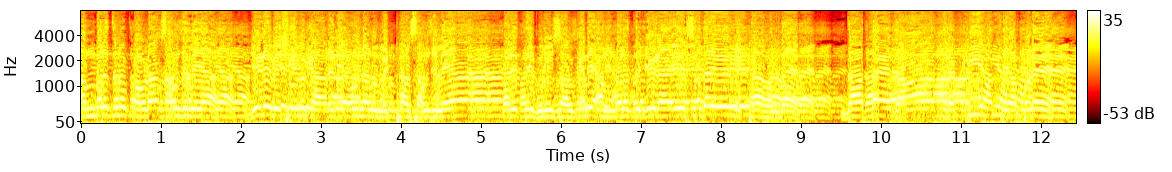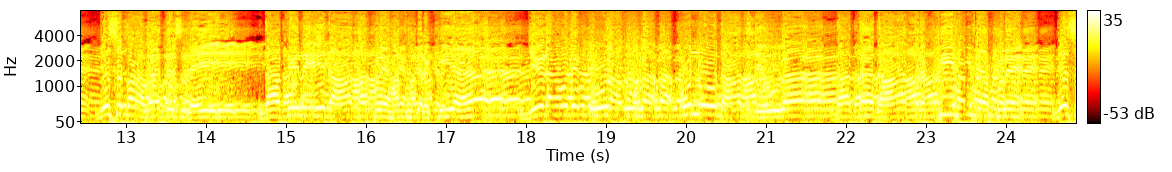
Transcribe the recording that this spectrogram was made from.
ਅੰਮ੍ਰਿਤ ਨੂੰ ਕੌੜਾ ਸਮਝ ਲਿਆ, ਜਿਹੜੇ ਵਿਸ਼ੇ ਵਿਕਾਰ ਨੇ ਉਹਨਾਂ ਨੂੰ ਮਿੱਠਾ ਸਮਝ ਲਿਆ। ਪਰ ਇੱਥੇ ਗੁਰੂ ਸਾਹਿਬ ਕਹਿੰਦੇ, ਅੰਮ੍ਰਿਤ ਜਿਹੜਾ ਇਹ ਸਦਾ ਹੀ ਮਿੱਠਾ ਹੁੰਦਾ ਹੈ। ਦਾਤਾ ਦਾਤ, ਰੱਖੀ ਹੱਥ ਆਪਣੇ। ਜਿਸ ਭਾਵੈ ਤਿਸ ਦੇਈ ਦਾਤੇ ਨੇ ਇਹ ਦਾਤ ਆਪਣੇ ਹੱਥ 'ਚ ਰੱਖੀ ਹੈ, ਜਿਹੜਾ ਉਹਦੇ ਕੋਲ ਆਊਗਾ, ਉਹਨੂੰ ਉਹ ਦਾਤ ਦੇਊਗਾ। ਦਾਤਾ ਦਾਤ, ਰੱਖੀ ਹੱਥ ਆਪਣੇ। ਜਿਸ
